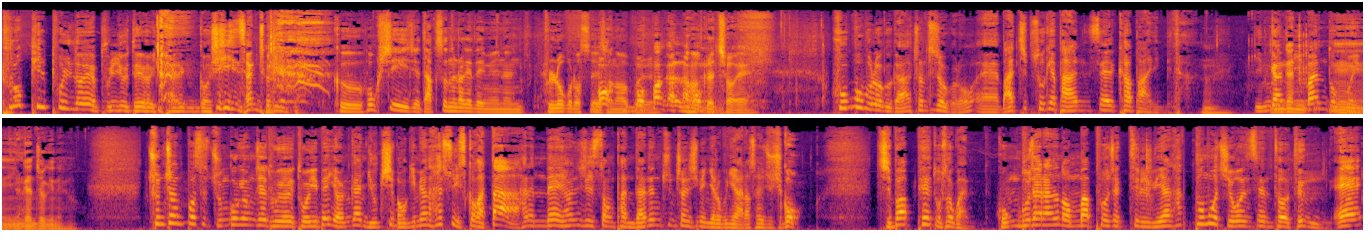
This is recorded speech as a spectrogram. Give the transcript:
프로필 폴더에 분류되어 있다는 것이 인상적입니다. 그 혹시 이제 낙선을 하게 되면은 블로그로서의 먹- 전업을 먹방 갈라고. 어, 그렇죠. 예. 후보 블로그가 전체적으로 에, 맛집 소개 반, 셀카 반입니다. 인간, 미만 예, 돋보입니다. 인간적이네요. 춘천버스 중고경제 도입- 도입에 연간 60억이면 할 수 있을 것 같다 하는데 현실성 판단은 춘천 시민 여러분이 알아서 해주시고 집 앞에 도서관, 공부 잘하는 엄마 프로젝트를 위한 학부모 지원센터 등의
